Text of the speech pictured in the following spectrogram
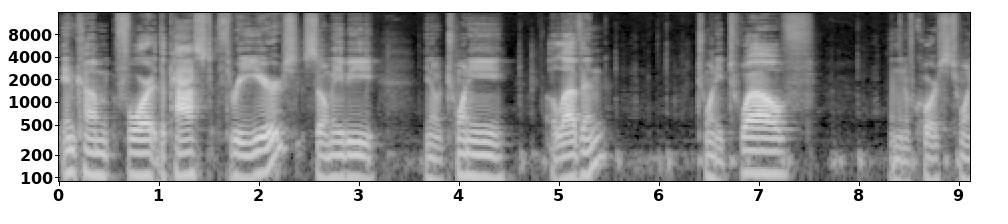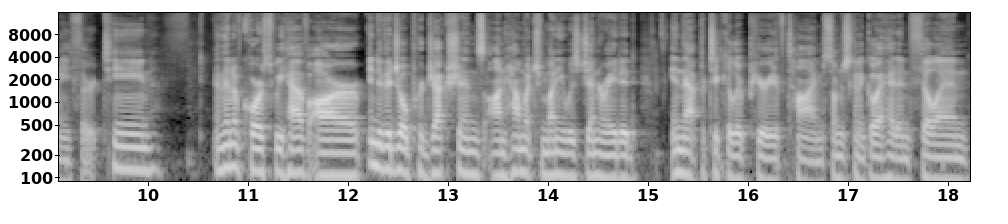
income for the past three years. So maybe, you know, 2011, 2012, and then of course 2013. And then of course we have our individual projections on how much money was generated in that particular period of time. So I'm just going to go ahead and fill in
